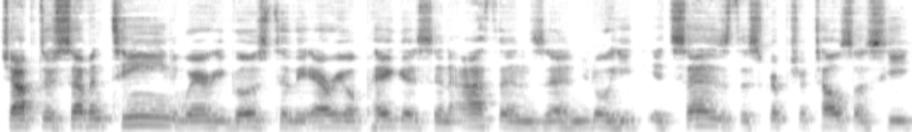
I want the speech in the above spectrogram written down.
chapter 17 where he goes to the areopagus in athens and you know he it says the scripture tells us he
